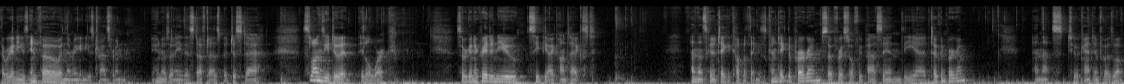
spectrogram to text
that we're going to use info and then we're going to use transfer and who knows what any of this stuff does, but just uh, as long as you do it, it'll work. So we're going to create a new CPI context and that's going to take a couple of things. It's going to take the program. So first off, we pass in the uh, token program and that's to account info as well.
